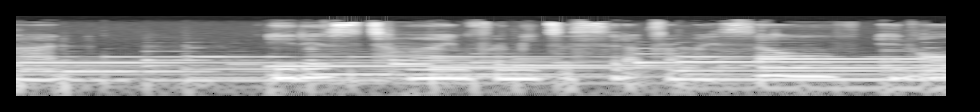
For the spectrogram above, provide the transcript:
that it is time for me to sit up for myself and also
